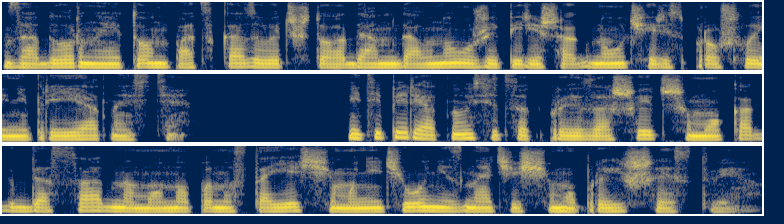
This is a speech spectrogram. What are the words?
Задорный тон подсказывает, что Адам давно уже перешагнул через прошлые неприятности и теперь относится к произошедшему как к досадному, но по-настоящему ничего не значащему происшествию.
